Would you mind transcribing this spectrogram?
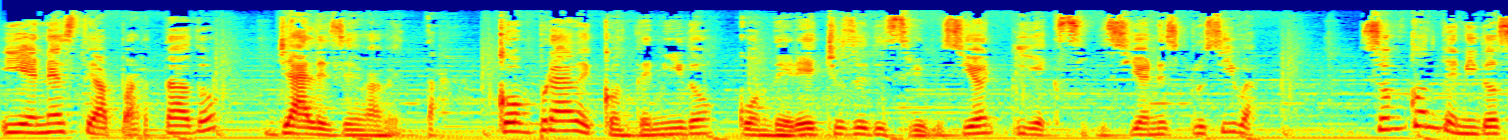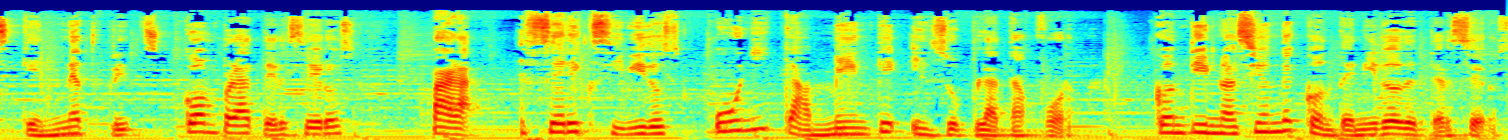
Y en este apartado ya les lleva ventaja. Compra de contenido con derechos de distribución y exhibición exclusiva. Son contenidos que Netflix compra a terceros para ser exhibidos únicamente en su plataforma. Continuación de contenido de terceros.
